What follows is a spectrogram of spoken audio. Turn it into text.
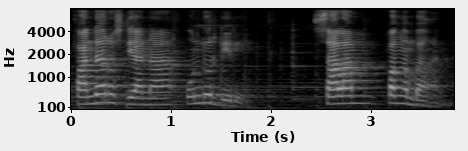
Vanda Rusdiana, undur diri. Salam pengembangan.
